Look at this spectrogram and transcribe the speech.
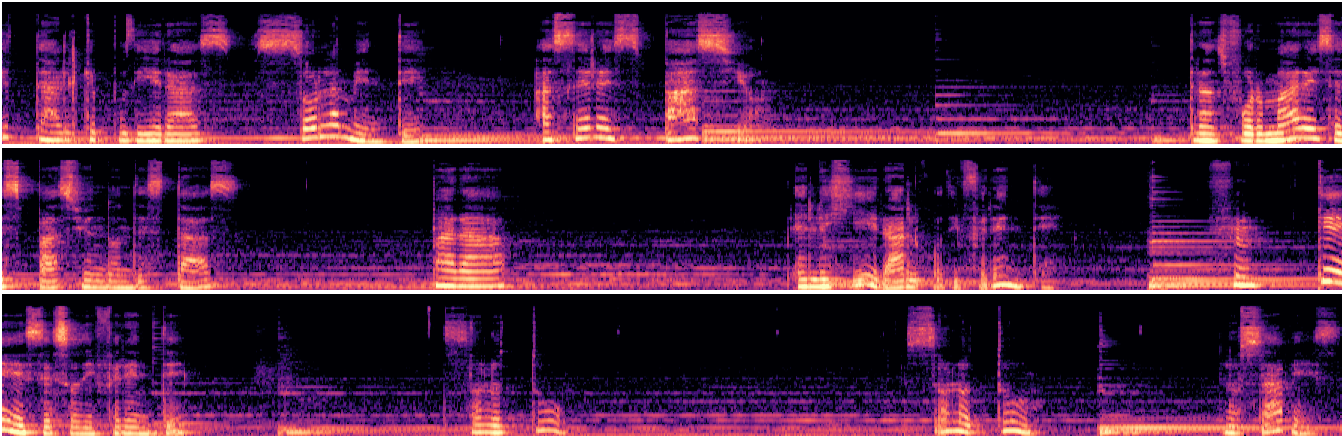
¿Qué tal que pudieras solamente hacer espacio? Transformar ese espacio en donde estás para elegir algo diferente. ¿Qué es eso diferente? Solo tú. Solo tú lo sabes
